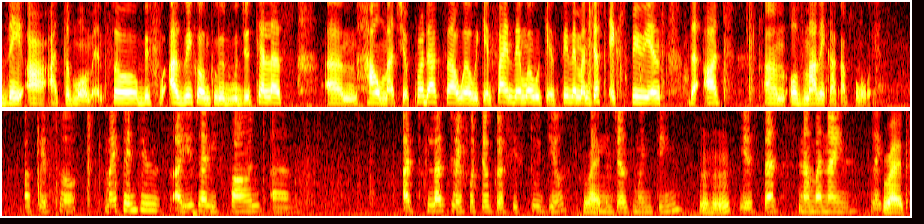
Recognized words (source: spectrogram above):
they are at the moment. So, before, as we conclude, would you tell us um, how much your products are, where we can find them, where we can see them, and just experience the art um, of Mabeka Kapungwe? Okay, so my paintings are usually found um, at Luxury Photography Studio Right. in Jasmine Mm-hmm. Yes, that's number nine. Like Right.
